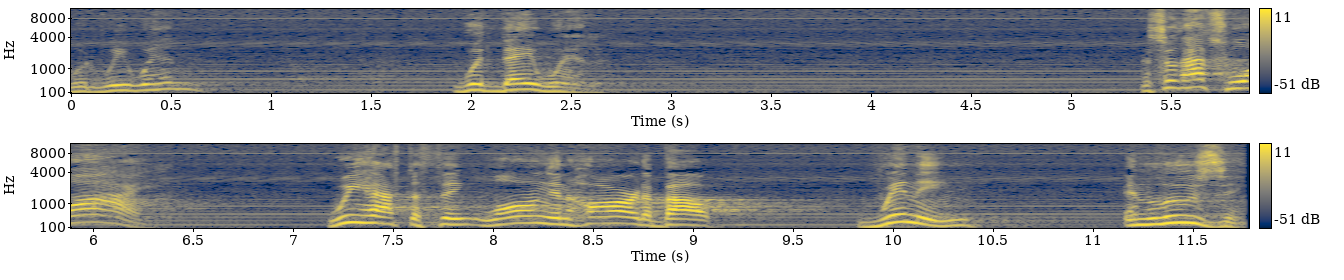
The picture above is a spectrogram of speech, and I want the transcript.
would we win? Would they win? And so that's why we have to think long and hard about winning and losing.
